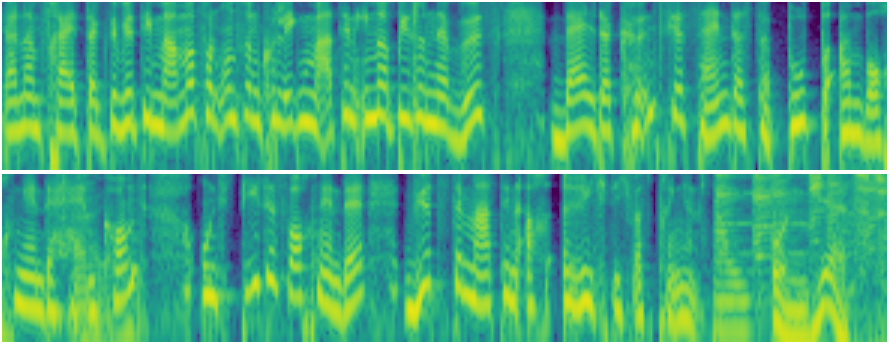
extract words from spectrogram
Ja, und am Freitag, da wird die Mama von unserem Kollegen Martin immer ein bisschen nervös, weil da könnte es ja sein, dass der Bub am Wochenende heimkommt. Und dieses Wochenende wird es dem Martin auch richtig was bringen. Und jetzt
